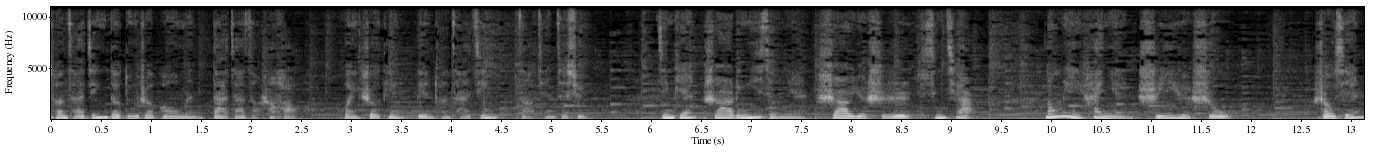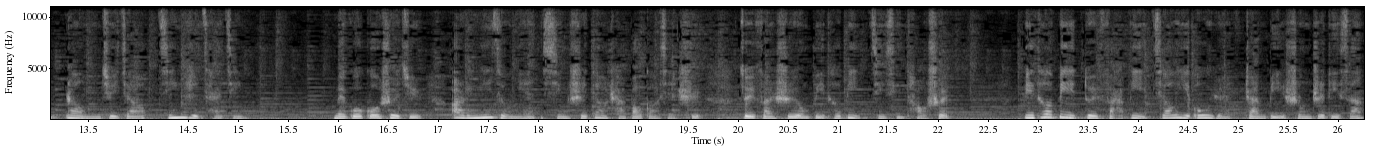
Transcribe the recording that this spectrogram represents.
团财经的读者朋友们，大家早上好，欢迎收听链团财经早间资讯。今天是二零一九年十二月十日，星期二，农历亥年十一月十五。首先，让我们聚焦今日财经。美国国税局二零一九年刑事调查报告显示，罪犯使用比特币进行逃税。比特币对法币交易欧元占比升至第三，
